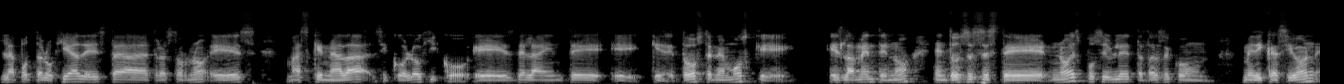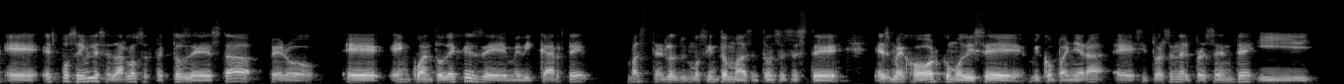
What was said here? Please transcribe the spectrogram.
la patología de este trastorno es más que nada psicológico, es de la ente que todos tenemos que es la mente, ¿no? Entonces, este, no es posible tratarse con medicación, eh, es posible sedar los efectos de esta, pero eh, en cuanto dejes de medicarte, vas a tener los mismos síntomas, entonces, este, es mejor, como dice mi compañera, eh, situarse en el presente y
